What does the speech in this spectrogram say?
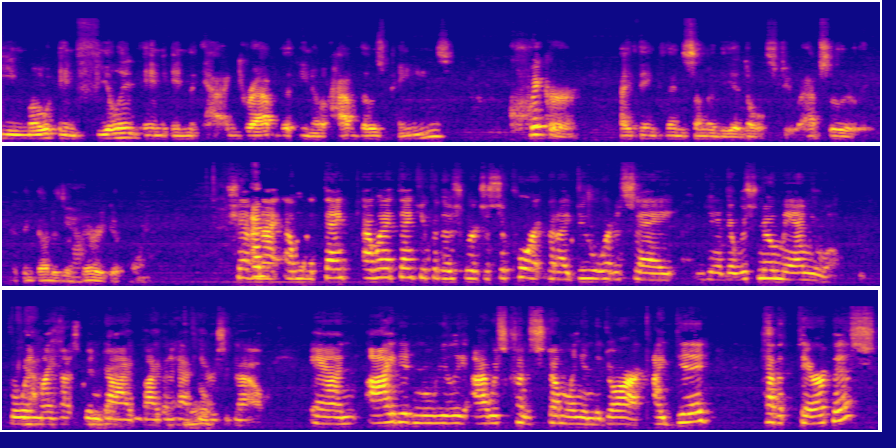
emote and feel it and, and grab the you know have those pains quicker i think than some of the adults do absolutely i think that is yeah. a very good point Shannon, I, I, want to thank I want to thank you for those words of support, but I do want to say, you know, there was no manual for when yeah. my husband died five and a half years ago. And I didn't really, I was kind of stumbling in the dark. I did have a therapist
